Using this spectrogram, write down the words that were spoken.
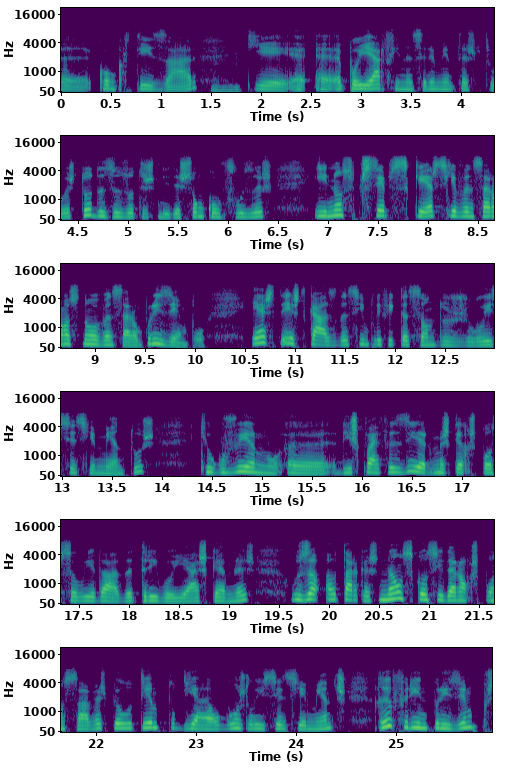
uh, concretizar, uhum. que é uh, apoiar financeiramente as pessoas. Todas as outras medidas são confusas e não se percebe sequer se avançaram ou se não avançaram. Por exemplo, este, este caso da simplificação dos licenciamentos que o governo uh, diz que vai fazer, mas que a responsabilidade atribui às câmaras, os autarcas não se consideram responsáveis pelo tempo de alguns licenciamentos, referindo, por exemplo, que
